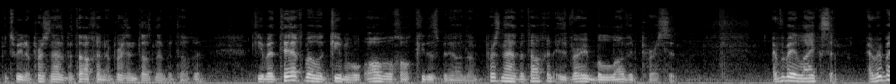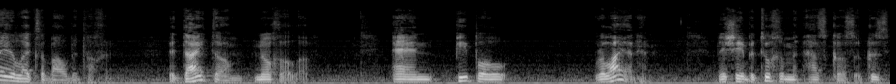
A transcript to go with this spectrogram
between a person has betachin and a person doesn't have betachin, Ki hu b'nei adam. Person has betachin is a very beloved person. Everybody likes him. Everybody likes a bal betachin. V'daitam nochalav. And people rely on him. Because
